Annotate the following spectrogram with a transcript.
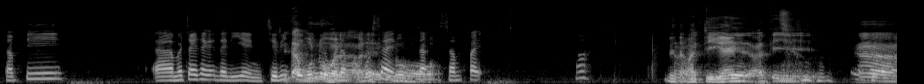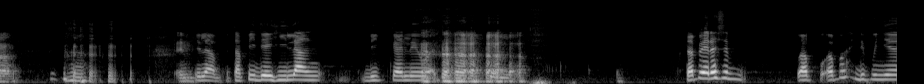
Tapi uh, macam saya cakap tadi kan, cerita tak ni bunuh memang lah, dia bosan. bunuh. Tak sampai Dia tak Ah, mati kan. Dia tak mati. ha. And, Yelah, tapi dia hilang di kala waktu tapi I rasa apa, apa dia punya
